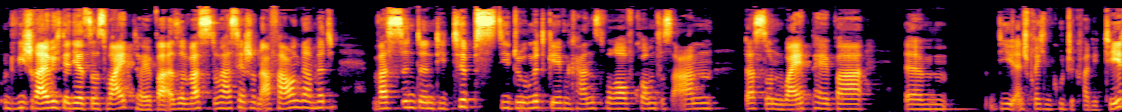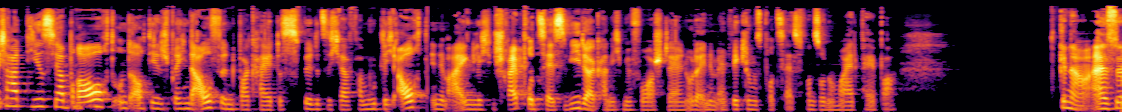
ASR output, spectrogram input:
und wie schreibe ich denn jetzt das White Paper? Also was, du hast ja schon Erfahrung damit. Was sind denn die Tipps, die du mitgeben kannst? Worauf kommt es an, dass so ein White Paper ähm, die entsprechend gute Qualität hat, die es ja braucht und auch die entsprechende Auffindbarkeit. Das bildet sich ja vermutlich auch in dem eigentlichen Schreibprozess wieder, kann ich mir vorstellen, oder in dem Entwicklungsprozess von so einem White Paper. Genau, also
